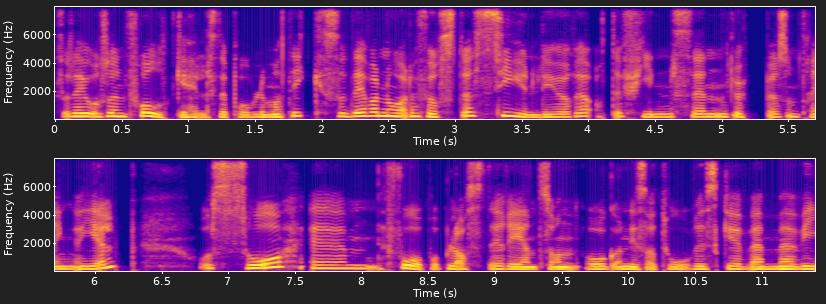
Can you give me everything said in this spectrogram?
Så det er jo også en folkehelseproblematikk. Så det var noe av det første, synliggjøre at det finnes en gruppe som trenger hjelp, og så eh, få på plass det rent sånn organisatoriske, hvem er vi,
